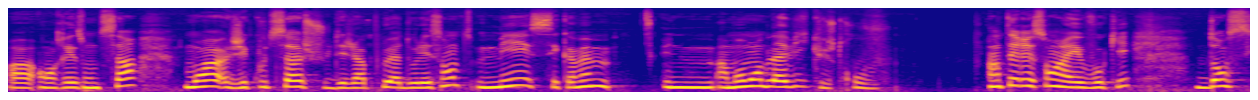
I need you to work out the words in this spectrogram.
en raison de ça. Moi, j'écoute ça, je suis déjà plus adolescente, mais c'est quand même un moment de la vie que je trouve intéressant à évoquer dans ce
